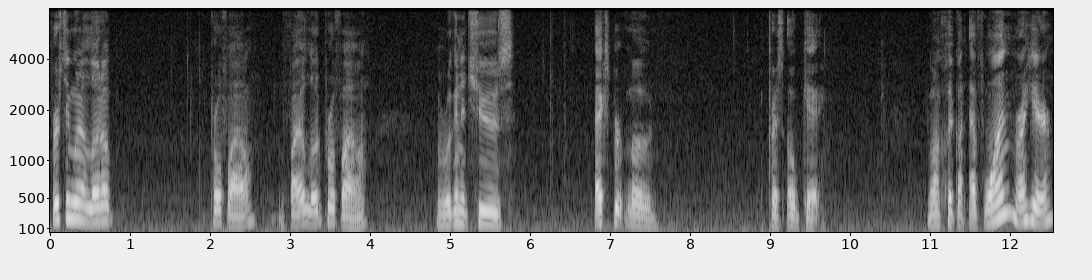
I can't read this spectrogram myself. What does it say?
First thing we're going to load up profile, file load profile, and we're going to choose expert mode. Press OK. You want to click on F1 right here,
